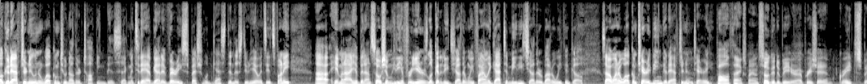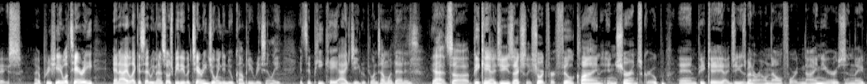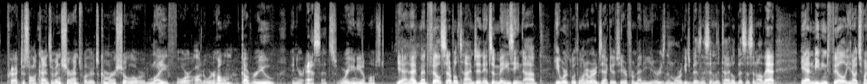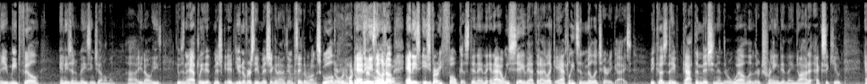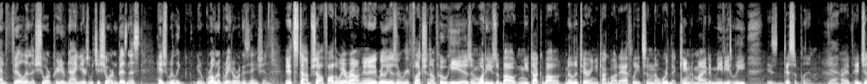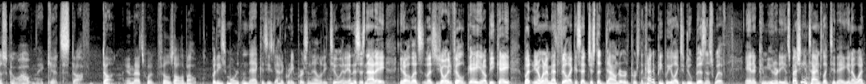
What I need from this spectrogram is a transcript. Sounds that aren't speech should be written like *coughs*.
Oh, good afternoon, and welcome to another Talking Biz segment. Today, I've got a very special guest in the studio. It's it's funny. Uh, him and I have been on social *laughs* media for years, looking at each other, and we finally got to meet each other about a week ago. So I want to welcome Terry Bean. Good afternoon, Terry. Paul, thanks, man. It's so good to be here. I appreciate it. Great space. I appreciate it. Well, Terry and I, like I said, we met on social media, but Terry joined a new company recently. It's a PKIG group. You want to tell them what that is? Yeah, it's uh, PKIG is actually short for Phil Klein Insurance Group, and PKIG has been around now for nine years, and they practice all kinds of insurance, whether it's commercial or life or auto or home, cover you and your assets where you need them most. Yeah, and I've met Phil several times, and it's amazing. Uh, he worked with one of our executives here for many years in the mortgage business and the title business and all that. And meeting Phil, you know, it's funny. You meet Phil, and he's an amazing gentleman. Uh, you know, he's he was an athlete at Mich- at University of Michigan. I didn't say the wrong school. No, no, don't and say the he's wrong no, no, school. and he's he's very focused. And, and and I always say that that I like athletes and military guys because they've got the mission and they're well and they're trained and they know how to execute. And Phil, in the short period of nine years, which is short in business, has really you know grown a great organization. It's top shelf all the way around, and it really is a reflection of who he is and what he's about. And you talk about military and you talk about athletes, and the word that came to mind immediately is discipline. Yeah. Right? They just go out and they get stuff done, and that's what Phil's all about. But he's more than that because he's got a great personality too. And, and this is not a you know let's let's join Phil K you know PK. But you know when I met Phil, like I said, just a down to earth person, the kind of people you like to do business with in a community, and especially in times like today. You know what?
